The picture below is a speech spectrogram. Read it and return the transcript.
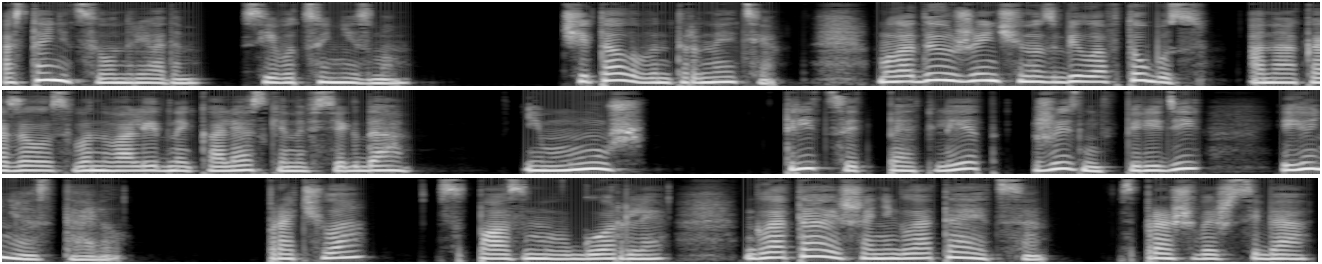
останется он рядом, с его цинизмом. Читала в интернете. Молодую женщину сбил автобус, она оказалась в инвалидной коляске навсегда. И муж, 35 лет, жизнь впереди, ее не оставил. Прочла, спазм в горле. Глотаешь, а не глотается. Спрашиваешь себя,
